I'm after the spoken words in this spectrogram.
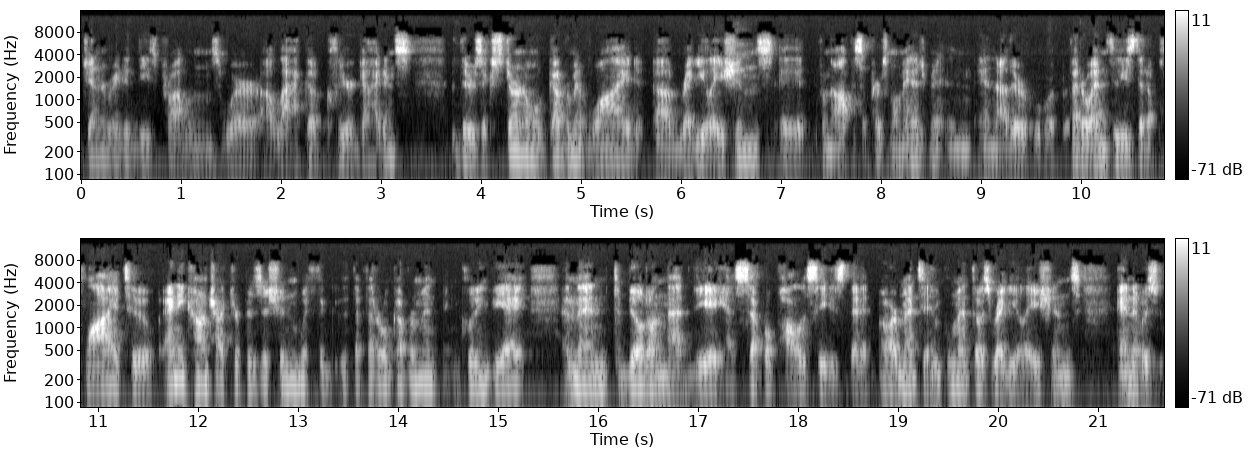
generated these problems were a lack of clear guidance there's external government wide uh, regulations uh, from the Office of Personnel Management and, and, other federal entities that apply to any contractor position with the, with the, federal government, including VA. And then to build on that, VA has several policies that are meant to implement those regulations. And it was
